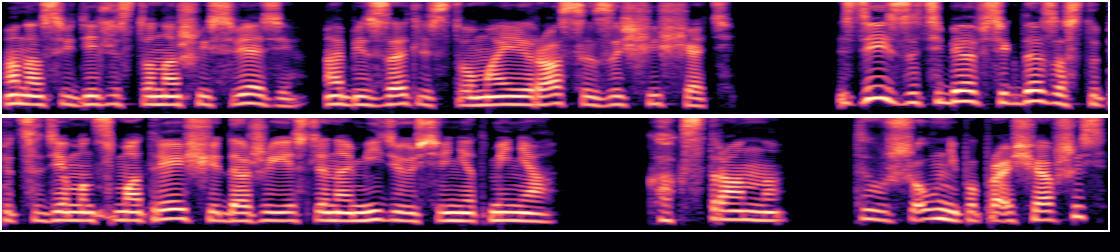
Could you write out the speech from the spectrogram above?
Она свидетельство нашей связи, обязательство моей расы защищать. Здесь за тебя всегда заступится демон смотрящий, даже если на Мидиусе нет меня. Как странно. Ты ушел, не попрощавшись,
